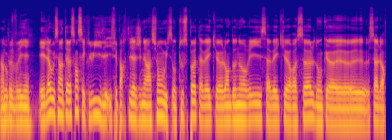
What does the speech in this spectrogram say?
Un Donc- peu vrillé. Et là où c'est intéressant, c'est que lui, il, il fait partie de la génération où ils sont tous potes avec euh, Lando Norris, avec euh, Russell. Donc euh, ça, leur,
